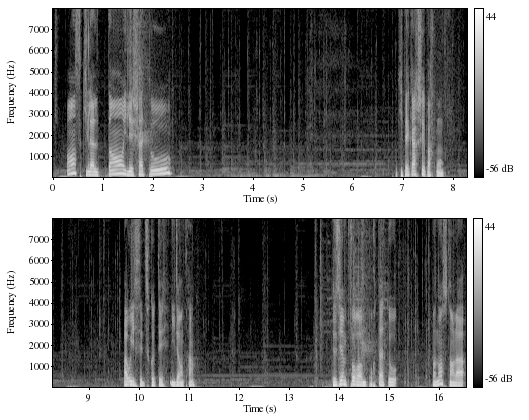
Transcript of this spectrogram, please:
Je pense qu'il a le temps, il est château. Faut qu'il archer par contre. Ah oui, c'est de ce côté, il est en train. Deuxième forum pour Tato. Pendant ce temps-là.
